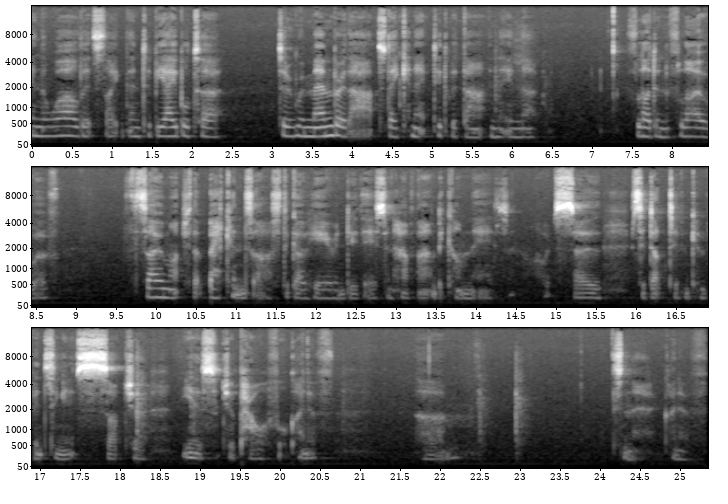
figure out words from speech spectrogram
in the world it's like then to be able to to remember that stay connected with that in the, in the flood and flow of so much that beckons us to go here and do this and have that and become this oh, it's so seductive and convincing and it's such a you know such a powerful kind of um, isn't there kind of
